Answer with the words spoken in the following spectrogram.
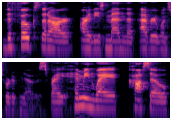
the folks that are are these men that everyone sort of knows, right? Hemingway, Picasso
